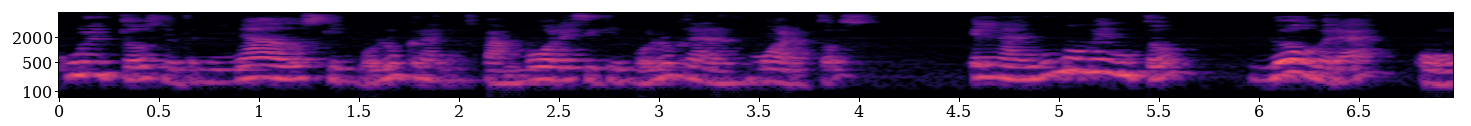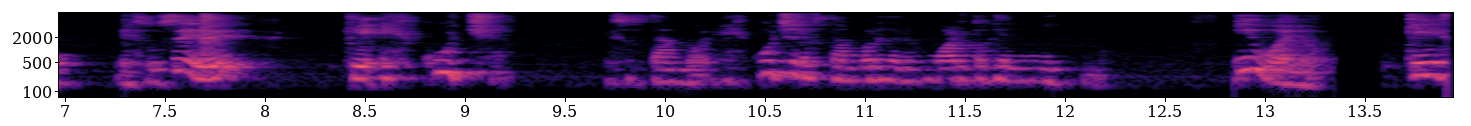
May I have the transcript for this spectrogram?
cultos determinados que involucran los tambores y que involucran a los muertos, en algún momento logra, o le sucede, que escucha esos tambores, escucha los tambores de los muertos él mismo. Y bueno, ¿qué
